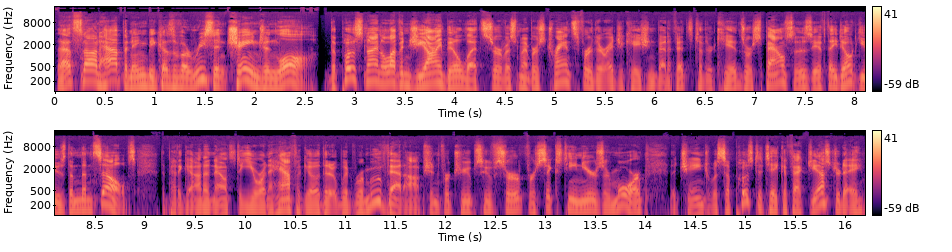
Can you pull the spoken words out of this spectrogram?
that's not happening because of a recent change in law. The post 9 11 GI Bill lets service members transfer their education benefits to their kids or spouses if they don't use them themselves. The Pentagon announced a year and a half ago that it would remove that option for troops who've served for 16 years or more. The change was supposed to take effect yesterday,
